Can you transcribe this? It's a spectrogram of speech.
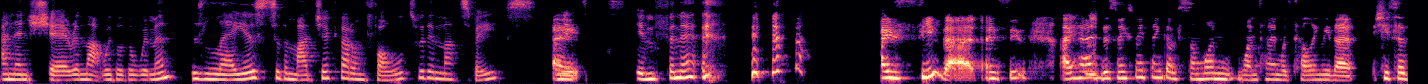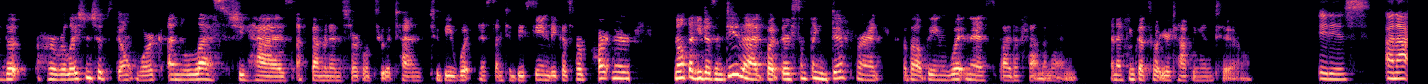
and then mm-hmm. sharing that with other women. There's layers to the magic that unfolds within that space. And it's infinite. I see that. I see. I had this makes me think of someone one time was telling me that she says that her relationships don't work unless she has a feminine circle to attend, to be witnessed, and to be seen because her partner, not that he doesn't do that, but there's something different about being witnessed by the feminine. And I think that's what you're tapping into. It is. And I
